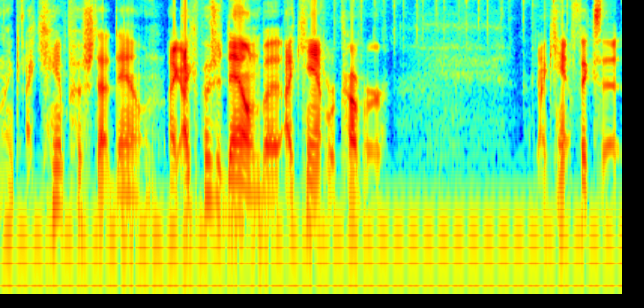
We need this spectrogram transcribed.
Like, I can't push that down. Like, I can push it down, but I can't recover. I can't fix it.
